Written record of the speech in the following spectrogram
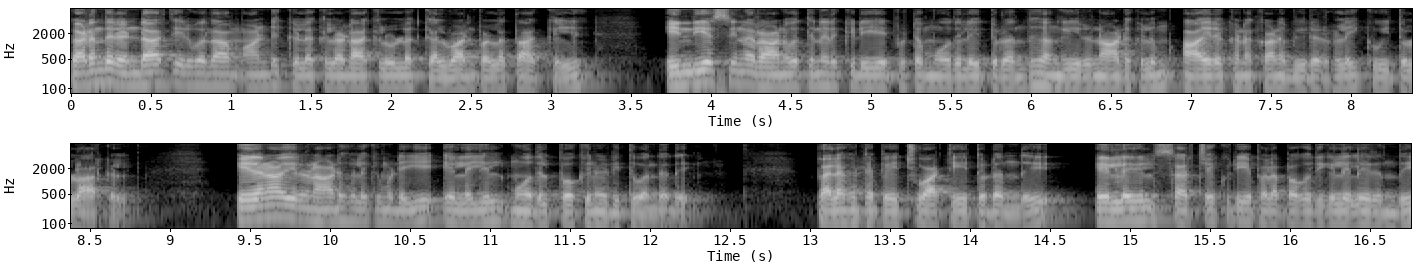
கடந்த ரெண்டாயிரத்தி இருபதாம் ஆண்டு கிழக்கு லடாக்கில் உள்ள கல்வான் பள்ளத்தாக்கில் இந்திய சீன இராணுவத்தினருக்கு இடையே ஏற்பட்ட மோதலை தொடர்ந்து அங்கு இரு நாடுகளும் ஆயிரக்கணக்கான வீரர்களை குவித்துள்ளார்கள். இதனால் இரு நாடுகளுக்கும் இடையே எல்லையில் மோதல் போக்கு நீடித்து வந்தது. பலகட்ட பேச்சுவார்த்தையை தொடர்ந்து எல்லையில் சர்ச்சைக்குரிய பல பகுதிகளில் இருந்து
